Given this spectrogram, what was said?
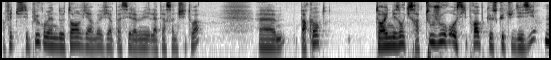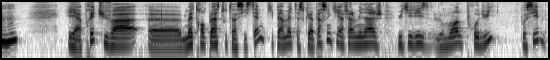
En fait, tu sais plus combien de temps vient, vient passer la, la personne chez toi. Euh, par contre, tu auras une maison qui sera toujours aussi propre que ce que tu désires. Mhm. Et après, tu vas euh, mettre en place tout un système qui permette à ce que la personne qui vient faire le ménage utilise le moins de produits possible.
